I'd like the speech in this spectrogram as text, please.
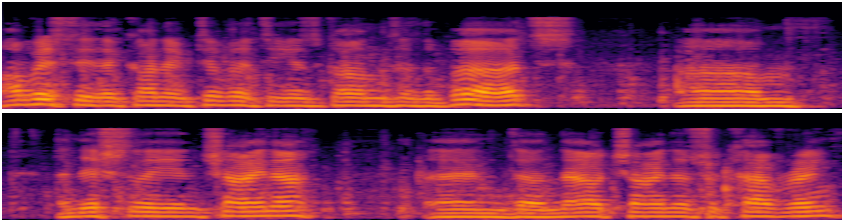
obviously the connectivity has gone to the birds, um, initially in China, and uh, now China's recovering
